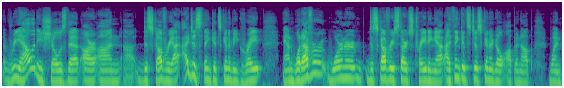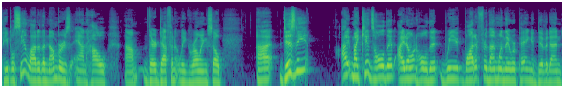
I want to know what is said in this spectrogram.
reality shows that are on uh, Discovery, I, I just think it's going to be great. And whatever Warner Discovery starts trading at, I think it's just going to go up and up when people see a lot of the numbers and how um, they're definitely growing. So, uh, Disney, I my kids hold it. I don't hold it. We bought it for them when they were paying a dividend,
